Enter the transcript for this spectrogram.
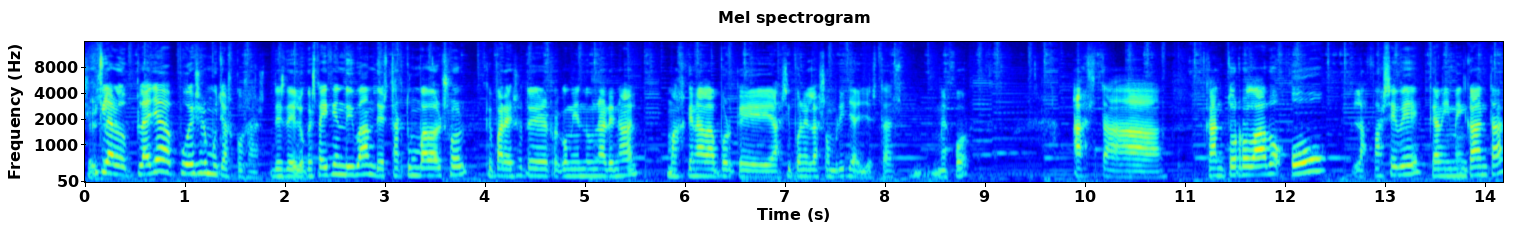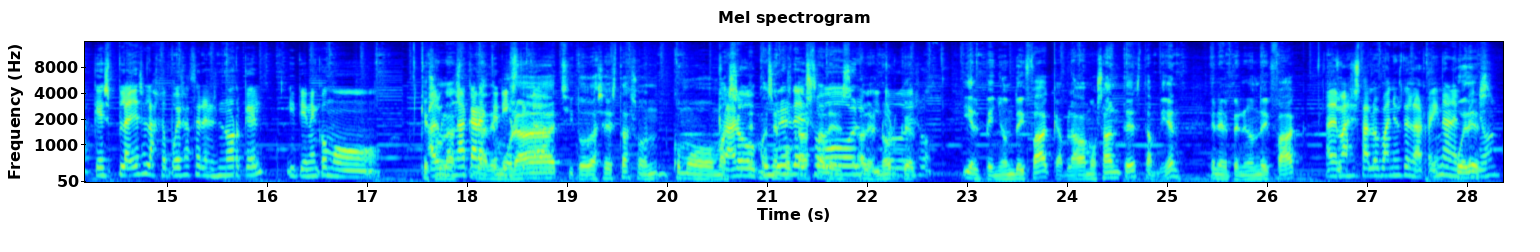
Es- claro, playa puede ser muchas cosas. Desde lo que está diciendo Iván de estar tumbado al sol, que para eso te recomiendo un arenal, más que nada porque así pones la sombrilla y estás mejor. hasta canto rodado o la fase B, que a mí me encanta, que es playas en las que puedes hacer snorkel y tiene como que son las, la de. Morach y todas estas son como más, Claro, más enfocadas al, snorkel. Y el Peñón de Ifac, que hablábamos antes, también. En el Peñón de Ifac Además están los baños de la reina en el puedes... peñón.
